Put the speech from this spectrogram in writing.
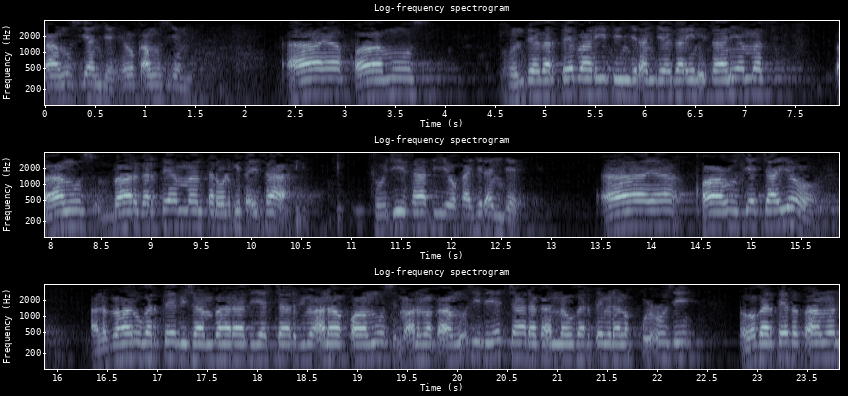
قاموس جان جه أو قاموس جن آية قاموس bahariitiin jedhan jee gariin isaanii ammas qaamus bahar gartee ammaan tan walqixa isaa tuujii isaatii yookaan jedhan jee aayaa qaamus jechaa yoo البحر غرتي بشام بهرات يجار بمعنى قاموس معنى قاموس يجار كأنه غرتي من القعوس وغرتي تطامن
